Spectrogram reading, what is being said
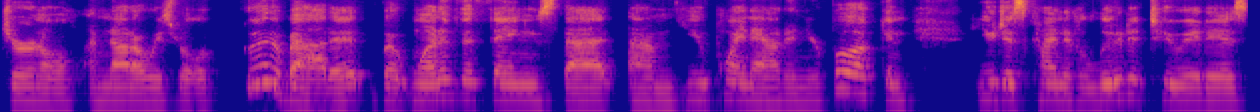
journal. I'm not always real good about it, but one of the things that um, you point out in your book, and you just kind of alluded to it, is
